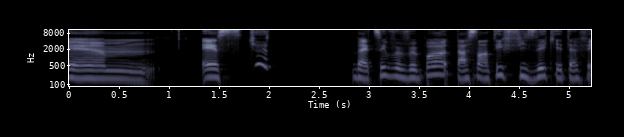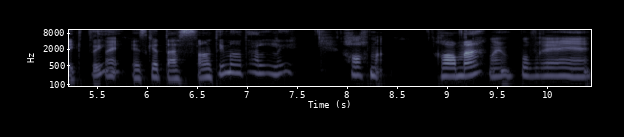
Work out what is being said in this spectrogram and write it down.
Euh, Est-ce que, ben tu sais, veux, veux pas, ta santé physique est affectée? Ouais. Est-ce que ta santé mentale l'est? Rarement. Rarement? Ouais, pour vrai. euh,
